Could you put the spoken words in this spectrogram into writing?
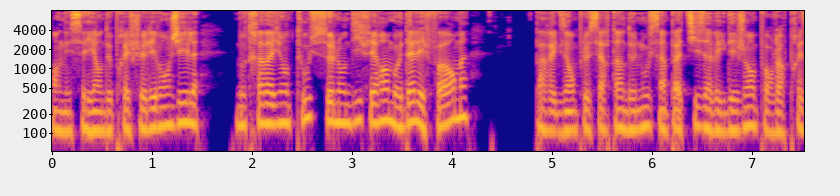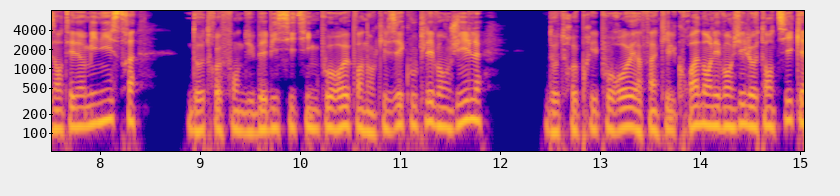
En essayant de prêcher l'Évangile, nous travaillons tous selon différents modèles et formes. Par exemple, certains de nous sympathisent avec des gens pour leur présenter nos ministres, d'autres font du babysitting pour eux pendant qu'ils écoutent l'Évangile, d'autres prient pour eux afin qu'ils croient dans l'Évangile authentique,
